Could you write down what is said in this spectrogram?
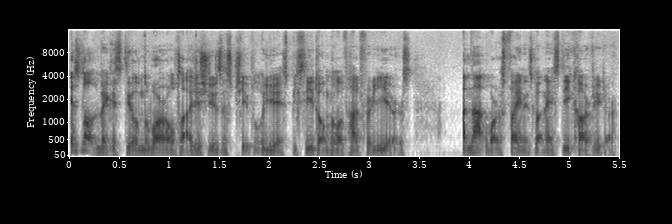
It's not the biggest deal in the world, I just use this cheap little USB-C dongle I've had for years, and that works fine, it's got an SD card reader.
